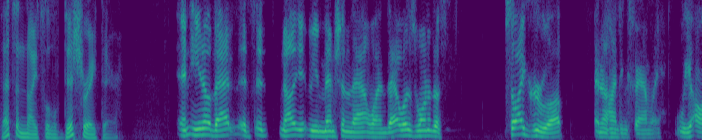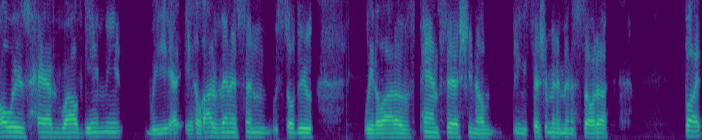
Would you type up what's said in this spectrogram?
that's a nice little dish right there. and you know that it's it, now that we mentioned that one that was one of the so i grew up in a hunting family. We always had wild game meat. We ate a lot of venison. We still do. We eat a lot of panfish you know being fishermen in minnesota. But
